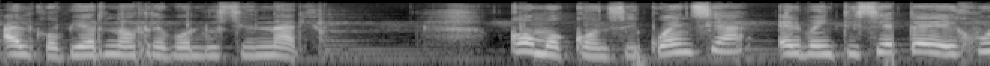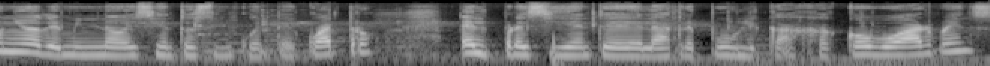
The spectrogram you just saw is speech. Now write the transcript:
al gobierno revolucionario. Como consecuencia, el 27 de junio de 1954, el presidente de la República, Jacobo Arbenz,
